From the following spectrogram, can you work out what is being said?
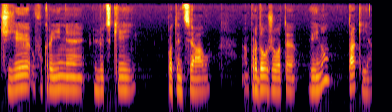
Чи є в Україні людський потенціал продовжувати війну? Так і є.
